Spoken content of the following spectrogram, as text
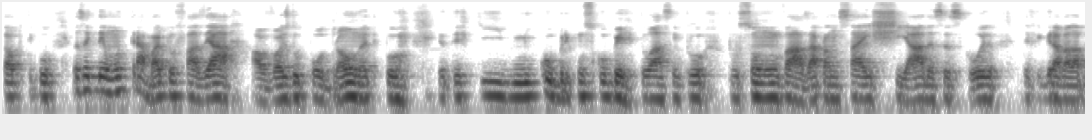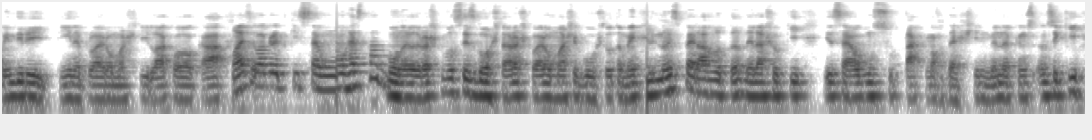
top. Tipo, eu sei que deu muito trabalho pra eu fazer a, a voz do podrão, né? Tipo, eu tive que me cobrir com os cobertores, assim, pro, pro som não vazar, pra não sair chiado, essas coisas. Teve que gravar lá bem direitinho, né? Pro Iron Master ir lá colocar. Mas eu acredito que isso é um, um resultado bom, né, galera? Eu acho que vocês gostaram, acho que o Iron Master gostou também. Ele não esperava tanto, né? Ele achou que isso é algum sotaque nordestino mesmo, né? Eu não sei que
